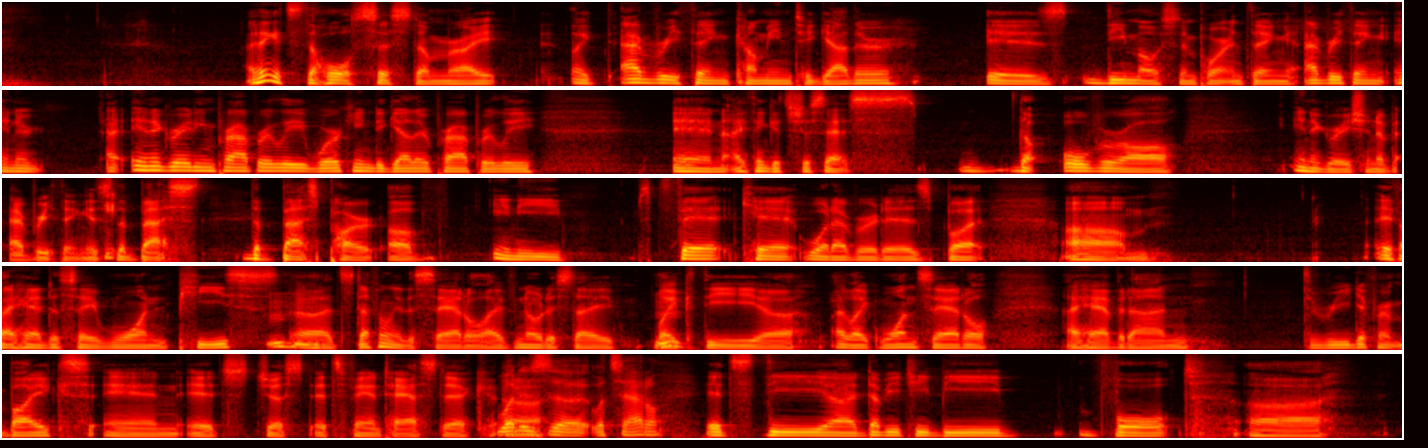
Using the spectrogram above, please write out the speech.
I think it's the whole system, right? Like everything coming together is the most important thing. Everything inter- uh, integrating properly, working together properly, and I think it's just that s- the overall integration of everything is the best the best part of any fit kit whatever it is. But um if i had to say one piece uh, it's definitely the saddle. I've noticed i like the uh, i like one saddle. I have it on three different bikes and it's just it's fantastic. What Uh, is uh, what saddle? it's the uh, WTB Volt, uh,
